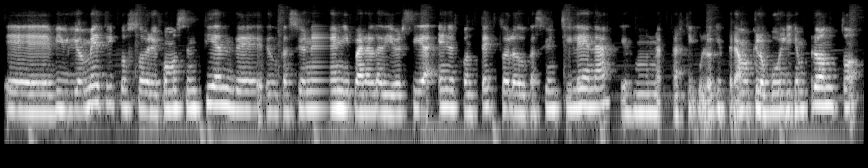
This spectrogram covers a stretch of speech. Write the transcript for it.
eh, bibliométricos sobre cómo se entiende educación en y para la diversidad en el contexto de la educación chilena, que es un artículo que esperamos que lo publiquen pronto.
